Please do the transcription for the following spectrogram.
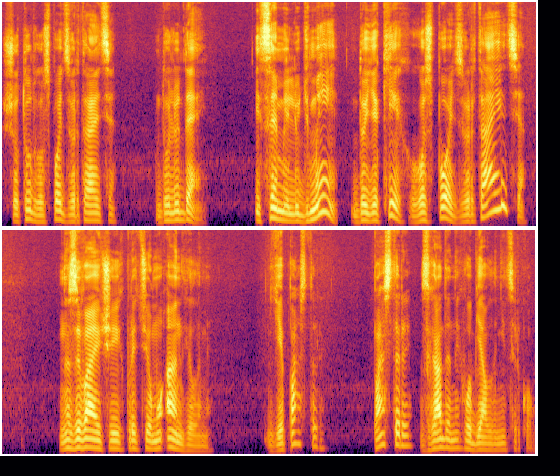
що тут Господь звертається до людей. І цими людьми, до яких Господь звертається, називаючи їх при цьому ангелами, є пастори, пастори, згаданих в об'явленні церков.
